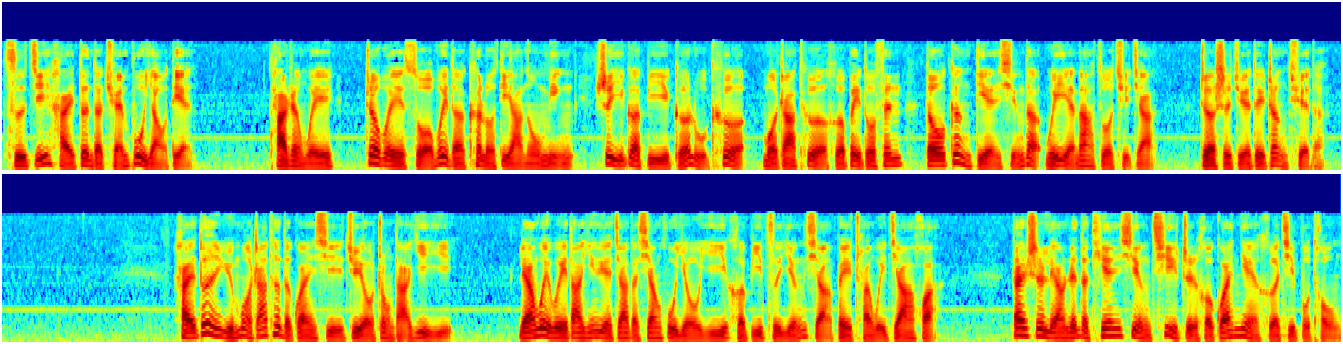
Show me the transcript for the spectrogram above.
此集海顿的全部要点。他认为，这位所谓的克罗地亚农民是一个比格鲁克、莫扎特和贝多芬都更典型的维也纳作曲家，这是绝对正确的。海顿与莫扎特的关系具有重大意义，两位伟大音乐家的相互友谊和彼此影响被传为佳话，但是两人的天性、气质和观念何其不同。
